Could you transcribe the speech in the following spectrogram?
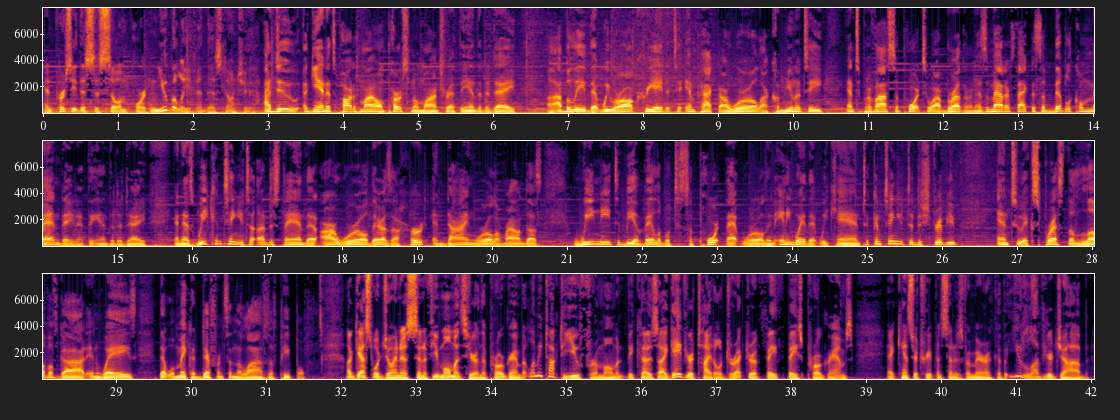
And Percy, this is so important. You believe in this, don't you? I do. Again, it's part of my own personal mantra at the end of the day. Uh, I believe that we were all created to impact our world, our community, and to provide support to our brethren. As a matter of fact, it's a biblical mandate at the end of the day. And as we continue to understand that our world, there is a hurt and dying world around us, we need to be available to support that world in any way that we can to continue to distribute and to express the love of God in ways that will make a difference in the lives of people. A guest will join us in a few moments here in the program, but let me talk to you for a moment because I gave your title, Director of Faith Based Programs at Cancer Treatment Centers of America, but you love your job,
